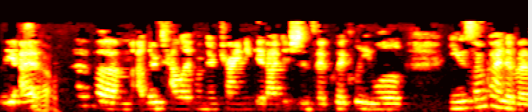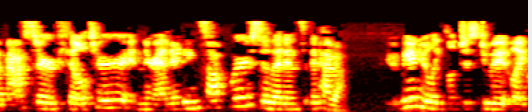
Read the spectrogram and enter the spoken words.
Yeah, so. I have um, other talent when they're trying to get auditions out quickly will use some kind of a master filter in their editing software so that instead of having yeah. to do it manually, they'll just do it like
